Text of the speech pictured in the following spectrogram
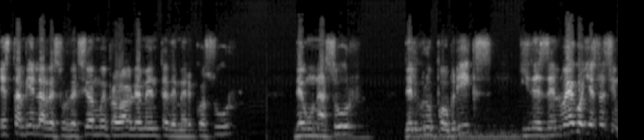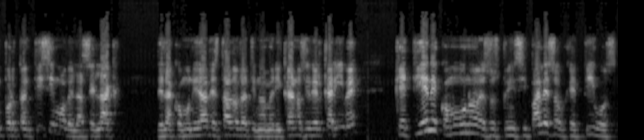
es también la resurrección muy probablemente de Mercosur, de UNASUR, del grupo BRICS y desde luego, y esto es importantísimo, de la CELAC, de la Comunidad de Estados Latinoamericanos y del Caribe, que tiene como uno de sus principales objetivos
